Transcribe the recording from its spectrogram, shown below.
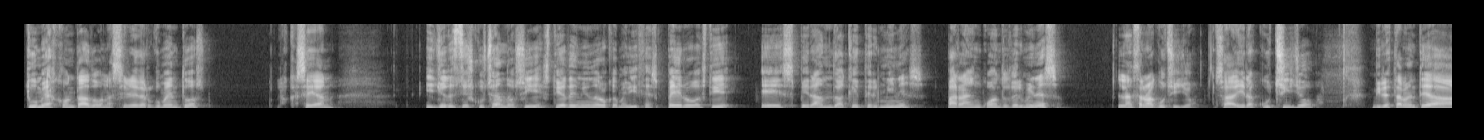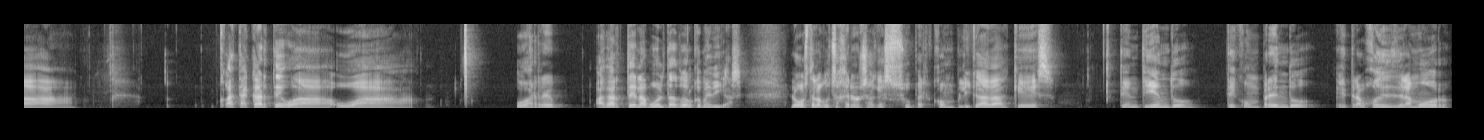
tú me has contado una serie de argumentos, los que sean, y yo te estoy escuchando, sí, estoy atendiendo lo que me dices, pero estoy esperando a que termines para en cuanto termines lanzarme a cuchillo. O sea, ir a cuchillo directamente a atacarte o a, o a, o a, darte la vuelta a todo lo que me digas. Luego está la cucha generosa, que es súper complicada, que es, te entiendo, te comprendo, eh, trabajo desde el amor,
